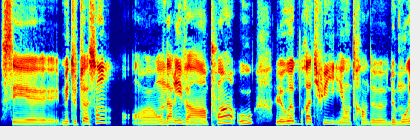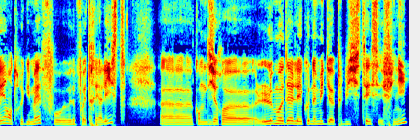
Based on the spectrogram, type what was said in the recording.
C'est, mais de toute façon, on arrive à un point où le web gratuit est en train de, de mourir entre guillemets. Faut, faut être réaliste. Euh, comme dire, euh, le modèle économique de la publicité, c'est fini.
